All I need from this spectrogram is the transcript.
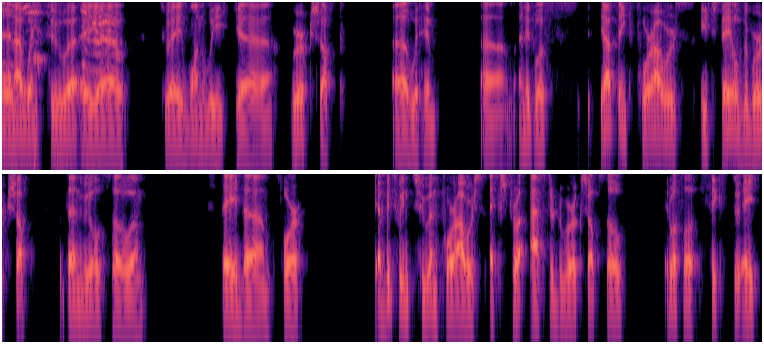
and I went to a, a uh, to a one week uh, workshop uh, with him, um, and it was yeah I think four hours each day of the workshop. But then we also um, stayed um, for yeah between two and four hours extra after the workshop. So it was uh, six to eight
